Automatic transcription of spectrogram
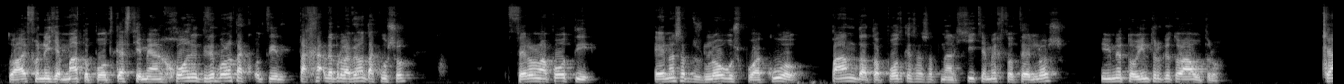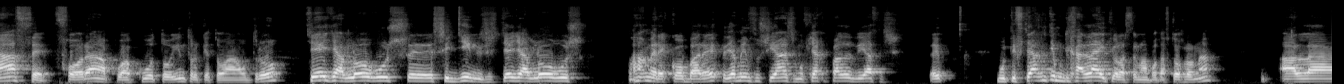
Το iPhone είναι γεμάτο podcast και με αγχώνει ότι δεν, μπορώ να τα, ότι τα, χα- δεν προλαβαίνω να τα ακούσω. Θέλω να πω ότι ένας από τους λόγους που ακούω πάντα το podcast σας από την αρχή και μέχρι το τέλος είναι το intro και το outro. Κάθε φορά που ακούω το intro και το outro και για λόγους ε, συγκίνησης και για λόγους πάμε ρε κόμπαρε, παιδιά με ενθουσιάζει, μου φτιάχνει πάντα τη διάθεση. Ε, μου τη φτιάχνει και μου τη χαλάει κιόλας θέλω να πω ταυτόχρονα. Αλλά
